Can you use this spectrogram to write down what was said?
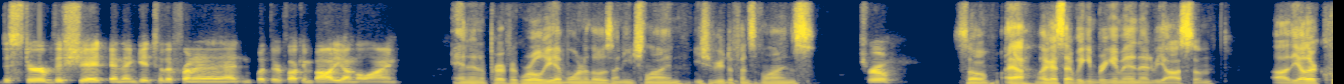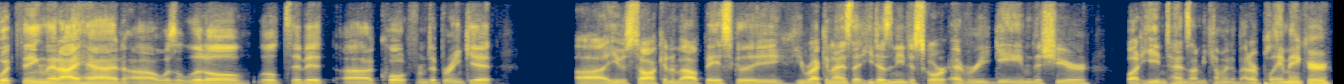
disturb the shit and then get to the front of the net and put their fucking body on the line. And in a perfect world, you have one of those on each line, each of your defensive lines. True. So yeah, like I said, we can bring him in. That'd be awesome. Uh, the other quick thing that I had uh, was a little little tidbit uh, quote from DeBrincat. Uh, he was talking about basically he recognized that he doesn't need to score every game this year, but he intends on becoming a better playmaker.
